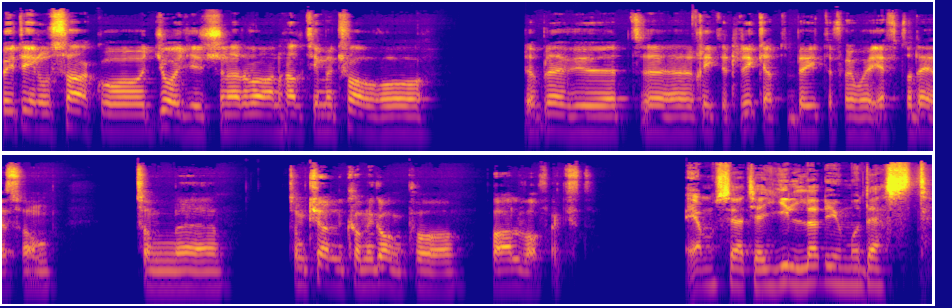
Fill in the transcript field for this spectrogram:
byta in Osako och Djordjic när det var en halvtimme kvar och det blev ju ett eh, riktigt lyckat byte för det var ju efter det som, som, uh, som Köln kom igång på, på allvar faktiskt. Jag måste säga att jag gillade ju Modest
